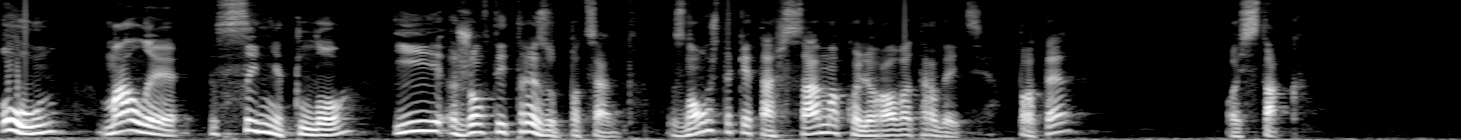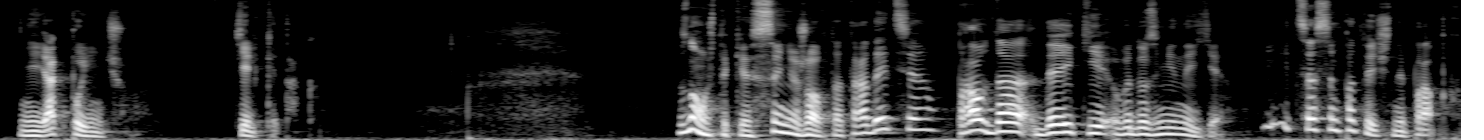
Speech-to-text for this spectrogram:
ОУН мали синє тло і жовтий тризуб по центру. Знову ж таки, та ж сама кольорова традиція. Проте ось так. Ніяк по-іншому. Тільки так. Знову ж таки, синьо-жовта традиція. Правда, деякі видозміни є. І це симпатичний прапор.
